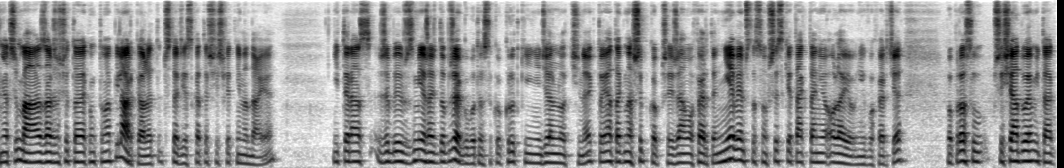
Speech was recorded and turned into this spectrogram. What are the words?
Znaczy ma, zależy od tego, jaką to ma pilarkę, ale 40 też się świetnie nadaje. I teraz, żeby już zmierzać do brzegu, bo to jest tylko krótki niedzielny odcinek, to ja tak na szybko przejrzałem ofertę. Nie wiem, czy to są wszystkie tak tanie oleje u nich w ofercie. Po prostu przysiadłem i tak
